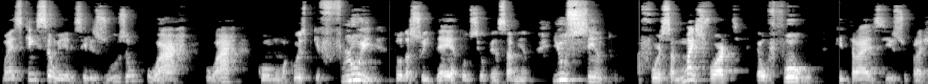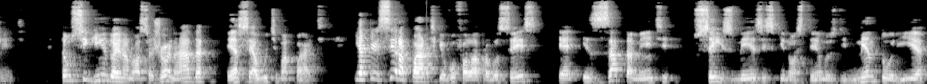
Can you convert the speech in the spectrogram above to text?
Mas quem são eles? Eles usam o ar, o ar como uma coisa, porque flui toda a sua ideia, todo o seu pensamento. E o centro, a força mais forte, é o fogo que traz isso para a gente. Então, seguindo aí na nossa jornada, essa é a última parte. E a terceira parte que eu vou falar para vocês é exatamente seis meses que nós temos de mentoria,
